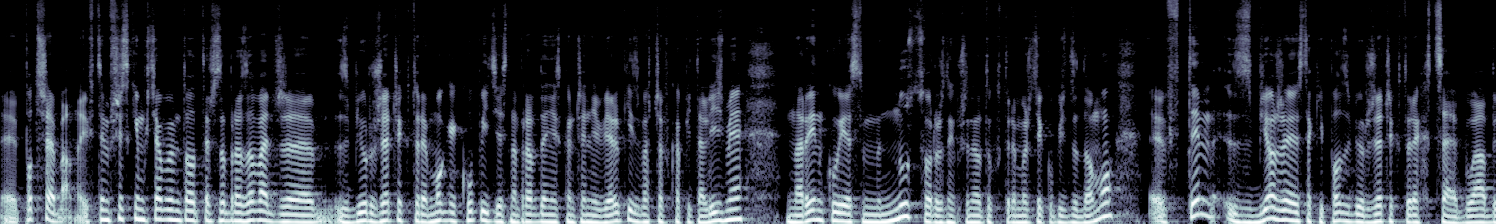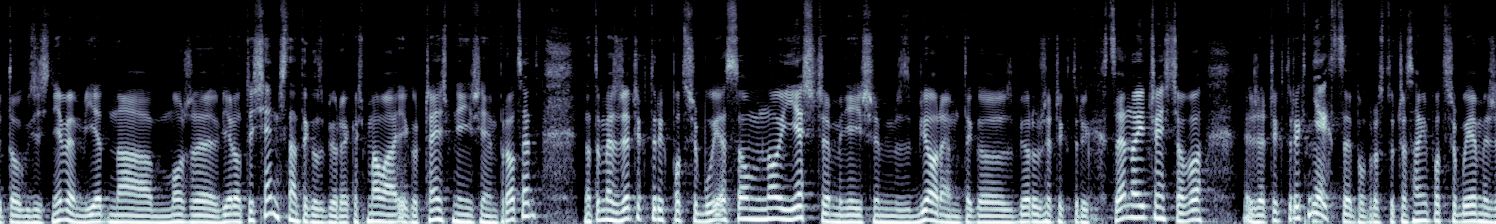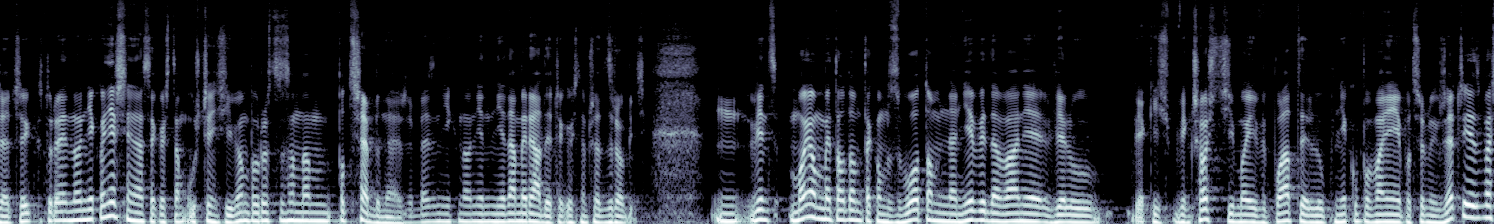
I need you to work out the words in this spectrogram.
e, potrzeba. No i w tym wszystkim chciałbym to też zobrazować, że zbiór rzeczy, które mogę kupić jest naprawdę nieskończenie wielki, zwłaszcza w kapitalizmie. Na rynku jest mnóstwo różnych przedmiotów, które możecie kupić do domu. E, w tym zbiorze jest taki podzbiór rzeczy, które chcę. Byłaby to gdzieś, nie wiem, jedna, może wielotysięczna tego zbioru, jakaś mała jego część, mniej niż 1%. Natomiast rzeczy, których potrzebuję, są no jeszcze mniejszym zbiorem tego zbioru rzeczy, których chcę, no i częściowo rzeczy, których nie chcę. Po prostu czasami potrzebujemy rzeczy, które no niekoniecznie nas jakoś tam uszczęśliwią, po prostu są nam potrzebne, że bez nich no nie, nie damy rady czegoś na przykład zrobić. Mm, więc moją metodą taką złotą na niewydawanie wielu, jakiejś większości mojej wypłaty lub nie kupowanie niepotrzebnych rzeczy jest właśnie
